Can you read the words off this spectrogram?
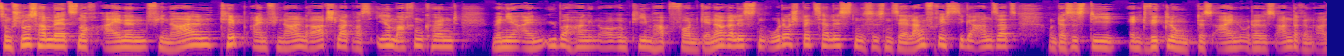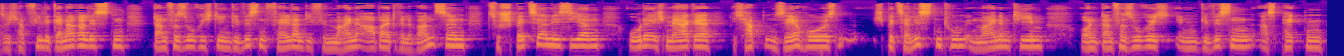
Zum Schluss haben wir jetzt noch einen finalen Tipp, einen finalen Ratschlag, was ihr machen könnt, wenn ihr einen Überhang in eurem Team habt von Generalisten oder Spezialisten. Das ist ein sehr langfristiger Ansatz und das ist die Entwicklung des einen oder des anderen. Also ich habe viele Generalisten, dann versuche ich die in gewissen Feldern, die für meine Arbeit relevant sind, zu spezialisieren oder ich merke, ich habe ein sehr hohes Spezialistentum in meinem Team und dann versuche ich in gewissen Aspekten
